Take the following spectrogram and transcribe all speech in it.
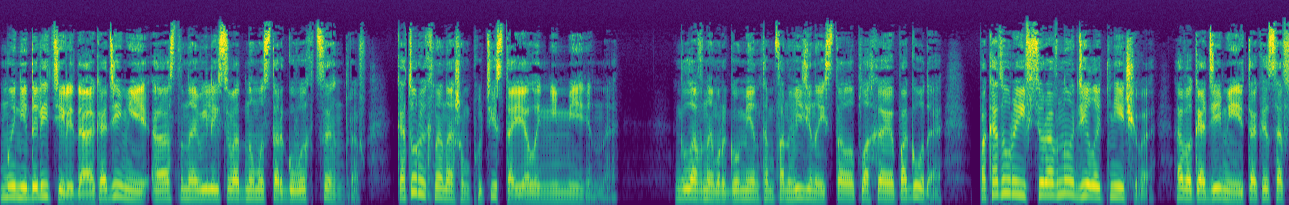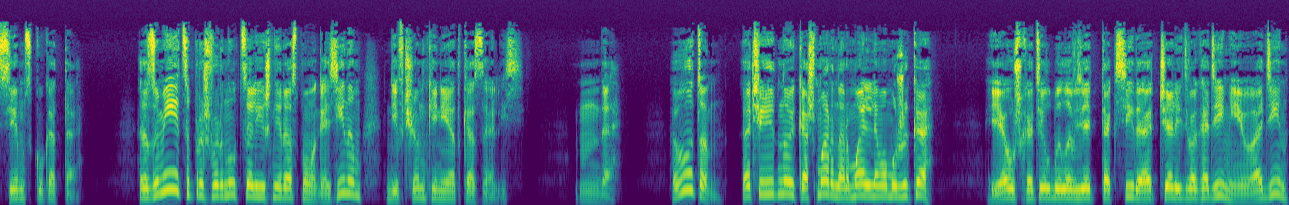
Мы не долетели до Академии, а остановились в одном из торговых центров, которых на нашем пути стояло немерено. Главным аргументом Фанвизиной стала плохая погода, по которой все равно делать нечего, а в Академии так и совсем скукота. Разумеется, прошвырнуться лишний раз по магазинам девчонки не отказались. М да. Вот он, очередной кошмар нормального мужика — я уж хотел было взять такси да отчалить в академию один.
